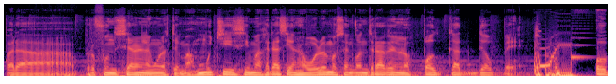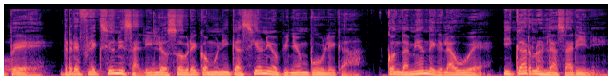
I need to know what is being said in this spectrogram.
para profundizar en algunos temas. Muchísimas gracias, nos volvemos a encontrar en los podcasts de OP. OP, reflexiones al hilo sobre comunicación y opinión pública, con Damián de Glaube y Carlos Lazzarini.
